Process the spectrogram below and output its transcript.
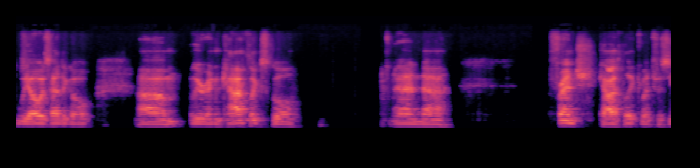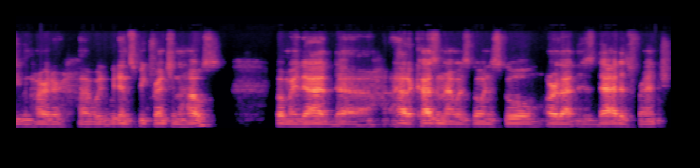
we always had to go. Um, we were in Catholic school and uh, French Catholic, which was even harder. Uh, we, we didn't speak French in the house, but my dad uh, had a cousin that was going to school, or that his dad is French,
